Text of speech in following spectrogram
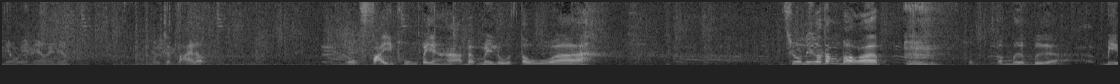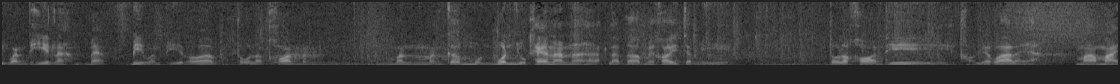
เอเนลเอเนลเอเนลเนลจะตายแล้ว ลูกไฟพุ่งไปหาแบบไม่รู้ตัว ช่วงนี้ก็ต้องบอกว่า ผมก็เบื่อเบื่อบีบวันพีชนะ แบบบีบวันพีชเพราะว่าตัวละครมันมันมันก็หมุนวนอยู่แค่นั้นนะฮะ แล้วก็ไม่ค่อยจะมีตัวละครที่เขาเรียกว่าอะไรอะมาใหม่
